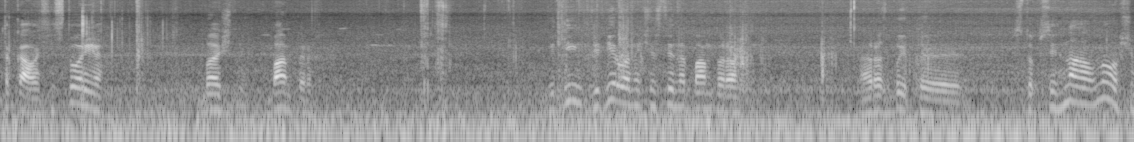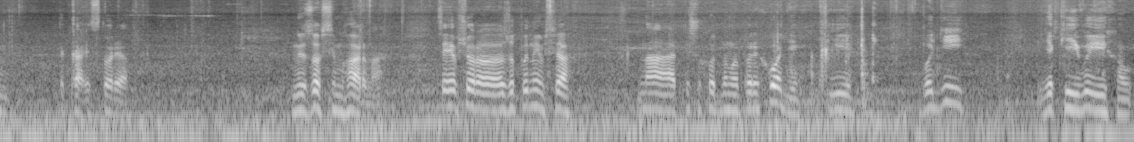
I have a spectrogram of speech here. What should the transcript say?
Отака ось історія. Бачите, бампер. Відірвана частина бампера, розбитий стоп-сигнал. Ну, в общем, така історія не зовсім гарна. Це я вчора зупинився на пішохідному переході і водій, який виїхав,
